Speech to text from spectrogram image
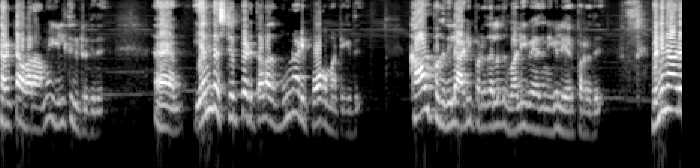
கரெக்டா வராம இழுத்துக்கிட்டு இருக்குது. எந்த ஸ்டெப் எடுத்தாலும் அது முன்னாடி போக மாட்டேங்குது. கால் பகுதியில் அடிபடுறது அல்லது வலி வேதனைகள் ஏற்படுறது. வெளிநாடு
